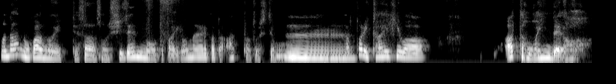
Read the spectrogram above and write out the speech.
まあ何のかんの言ってさ、その自然農とかいろんなやり方あったとしても、うんやっぱり堆肥はあった方がいいんだよ。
